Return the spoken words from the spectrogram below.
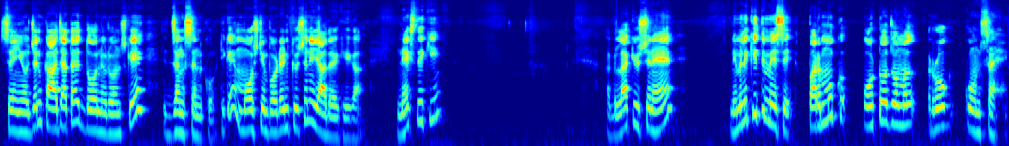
संयोजन कहा जाता है दो न्यूरॉन्स के जंक्शन को, ठीक है? मोस्ट इंपॉर्टेंट क्वेश्चन है, याद रखिएगा। नेक्स्ट देखिए। अगला क्वेश्चन है, निम्नलिखित में से प्रमुख ऑटोजोमल रोग कौन सा है?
